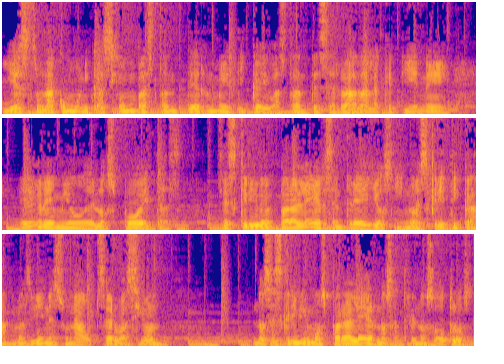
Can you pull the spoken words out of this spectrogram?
Y es una comunicación bastante hermética y bastante cerrada la que tiene el gremio de los poetas. Se escriben para leerse entre ellos y no es crítica, más bien es una observación. Nos escribimos para leernos entre nosotros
